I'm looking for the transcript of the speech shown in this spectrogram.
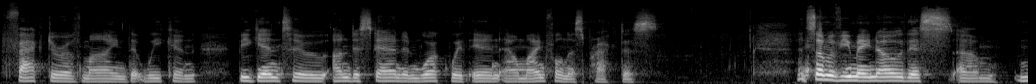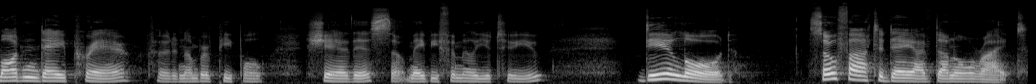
factor of mind that we can begin to understand and work within our mindfulness practice. And some of you may know this um, modern day prayer. I've heard a number of people share this, so it may be familiar to you. Dear Lord, so far today I've done all right.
